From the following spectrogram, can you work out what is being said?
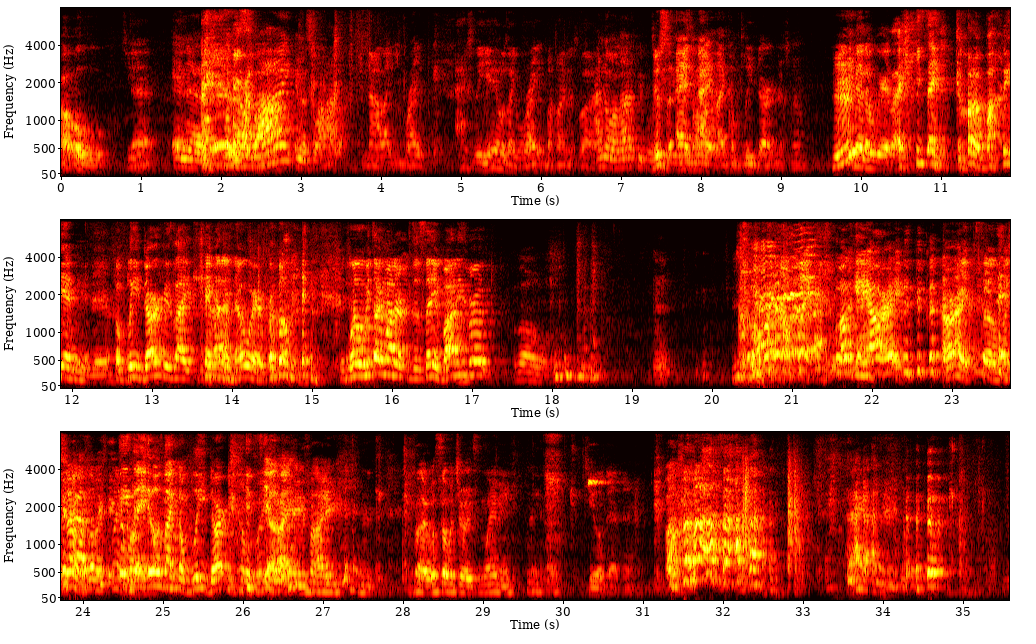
Oh. Yeah. In a, in the slide? In a slide? Nah, like right. Actually, yeah, it was like right behind the slide. I know a lot of people. Just at the night, like complete darkness, man. Hmm? Kind of weird. Like he said, he caught a body and complete darkness like came out of nowhere, bro. well, we talking about the, the same bodies, bro. Whoa. okay, all right, all right. So for sure, he said it was like complete darkness. But Yo, like, like, he's like, like, what's up with your explaining? Killed that thing.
